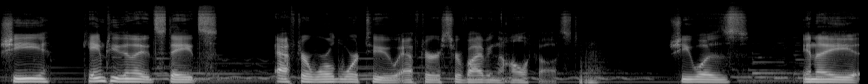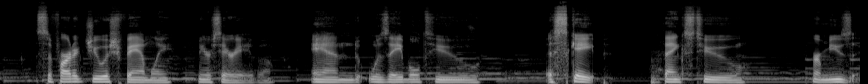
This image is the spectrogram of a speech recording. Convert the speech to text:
She came to the United States after World War II, after surviving the Holocaust. Mm. She was in a Sephardic Jewish family near Sarajevo and was able to escape thanks to her music.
